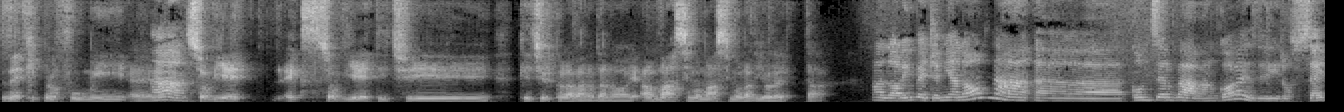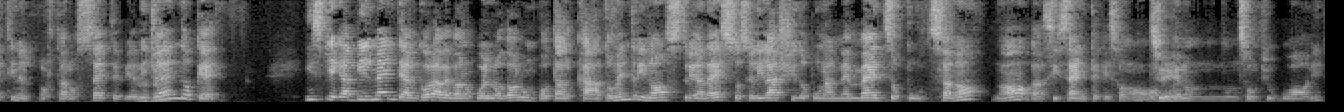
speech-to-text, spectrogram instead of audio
Vecchi profumi eh, Ah. soviet- ex sovietici che circolavano da noi, al massimo massimo la violetta. Allora, invece mia nonna eh, conservava ancora dei rossetti nel portarossetti e via Mhm. dicendo che inspiegabilmente ancora avevano quell'odore un po' talcato, mentre i nostri adesso se li lasci dopo un anno e mezzo puzzano, no? Eh, si sente che, sono, Sì. che non, non sono più buoni.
